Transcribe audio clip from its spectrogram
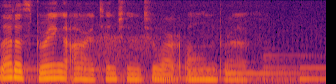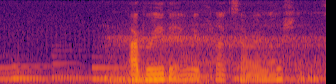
Let us bring our attention to our own breath. Our breathing reflects our emotions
